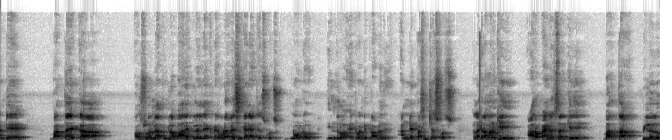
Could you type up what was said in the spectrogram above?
అంటే భర్త యొక్క హౌస్ హోల్డ్ మ్యాపింగ్లో భార్య పిల్లలు లేకపోయినా కూడా రేషన్ కార్డ్ యాడ్ చేసుకోవచ్చు. No doubt. ఇందులో ఎటువంటి ప్రాబ్లం లేదు. హండ్రెడ్ పర్సెంట్ చేసుకోవచ్చు. అలా ఇక్కడ మనకి ఆరో పాయింట్ వచ్చేసరికి భర్త పిల్లలు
